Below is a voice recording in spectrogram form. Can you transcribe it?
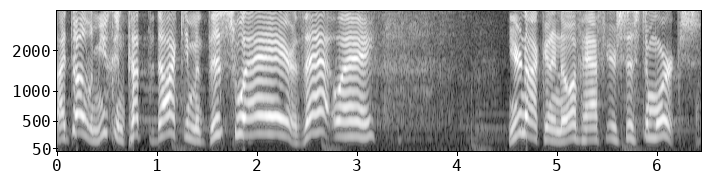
I told him, you can cut the document this way or that way. You're not going to know if half your system works.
